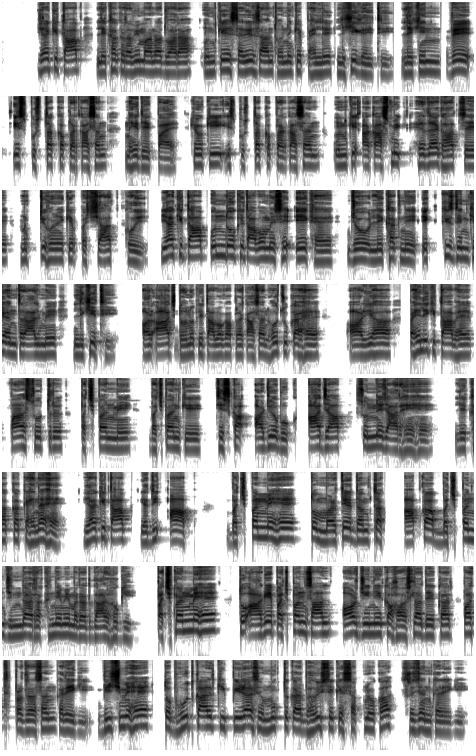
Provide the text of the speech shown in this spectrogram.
यह किताब लेखक रवि मानव द्वारा उनके शरीर शांत होने के पहले लिखी गई थी, लेकिन वे इस पुस्तक का प्रकाशन नहीं देख पाए। क्योंकि इस पुस्तक का प्रकाशन उनके आकस्मिक हृदयघात से मृत्यु होने के पश्चात हुई। यह किताब उन दो किताबों में से एक है, जो लेखक ने 21 दिन के अंतराल में लिखी थी। और आज दोनों किताबों का प्रकाशन हो चुका है, और यह पहली किताब है पाँच सूत्र बचपन में बचपन के, जिसका ऑडियो बुक आज आप सुनने जा रहे हैं। लेखक का कहना है, यह किताब यदि आप बचपन में है तो मरते दम तक आपका बचपन ज़िंदा रखने में मददगार होगी। बचपन में है तो आगे पचपन साल और जीने का हौसला देकर पथ प्रदर्शन करेगी। बीच में है तो भूतकाल की पीड़ा से मुक्त कर भविष्य के सपनों का सृजन करेगी।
